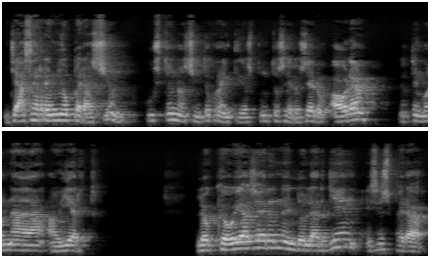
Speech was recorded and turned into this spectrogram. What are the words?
ya cerré mi operación justo en los 142.00. Ahora no tengo nada abierto. Lo que voy a hacer en el dólar yen es esperar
